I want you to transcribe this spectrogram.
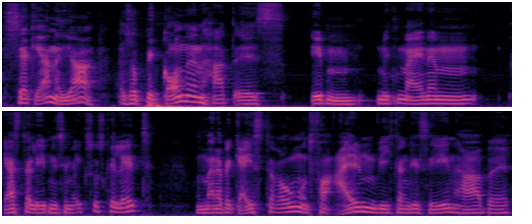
Sehr gerne, ja. Also begonnen hat es eben mit meinem Ersterlebnis im Exoskelett und meiner Begeisterung und vor allem, wie ich dann gesehen habe,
